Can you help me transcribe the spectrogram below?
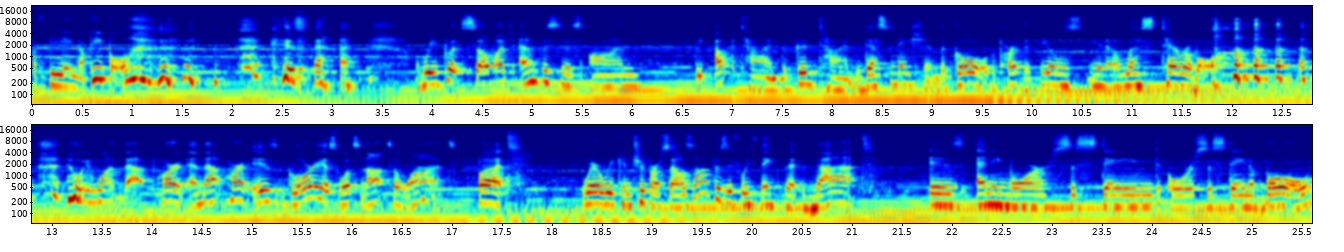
of being a people is that we put so much emphasis on the uptime, the good time, the destination, the goal, the part that feels, you know, less terrible. and we want that part. And that part is glorious. What's not to want? But where we can trip ourselves up is if we think that that is any more sustained or sustainable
